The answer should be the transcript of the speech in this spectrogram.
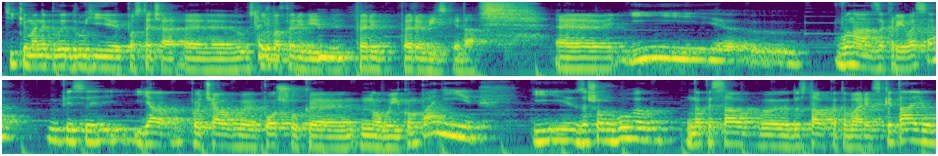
тільки в мене були другі постача... е, служба переві... Перевізки. Да. І вона закрилася. Після... Я почав пошук нової компанії і зайшов в Google, написав доставка товарів з Китаю.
